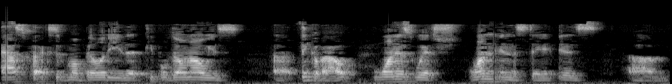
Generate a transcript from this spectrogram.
aspects of mobility that people don't always uh, think about. One is which one in the state is um,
